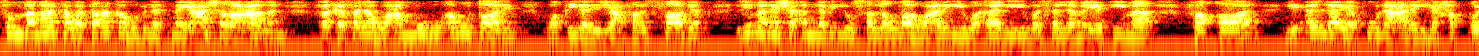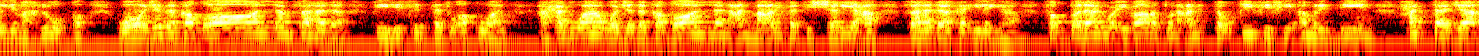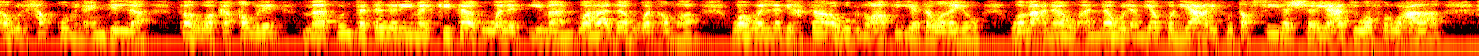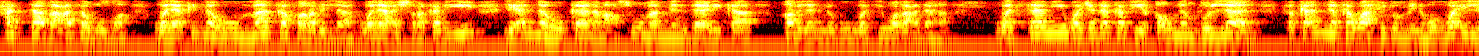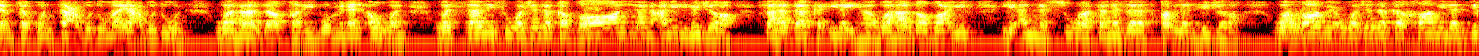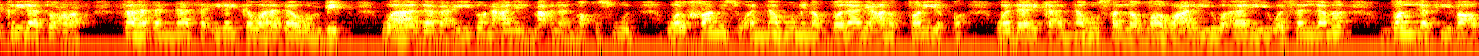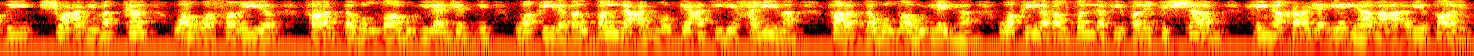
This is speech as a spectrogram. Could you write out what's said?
ثم مات وتركه ابن اثني عشر عاما فكفله عمه أبو طالب. وقيل لجعفر الصادق لما نشأ النبي صلى الله عليه وآله وسلم يتيما؟ فقال لئلا يكون عليه حق لمخلوق ووجدك ضالا فهدى. فيه ستة أقوال. أحدها وجدك ضالا عن معرفة الشريعة فهداك إليها. فالضلال عبارة عن التوقيف في أمر الدين حتى جاءه الحق من عند الله فهو كقوله ما كنت تدري ما الكتاب ولا الإيمان. وهذا هو الأظهر وهو الذي اختاره ابن عطية وغيره. ومعناه أنه لم يكن يعرف تفصيل الشريعة وفروعها حتى بعثه الله. ولكنه ما كفر بالله ولا أشرك به لأنه كان معصوما من ذلك قبل النبوة وبعدها. والثاني وجدك في قوم ضلال فكأنك واحد منهم وإن لم تكن تعبد ما يعبدون وهذا قريب من الأول. والثالث وجدك ضالا عن الهجرة فهداك إليها وهذا ضعيف لأن السورة نزلت قبل الهجرة. والرابع وجدك خامل الذكر لا تعرف فهدى الناس إليك وهداهم بك وهذا بعيد عن المعنى المقصود والخامس أنه من الضلال عن الطريق وذلك أنه صلى الله عليه وآله وسلم ضل في بعض شعب مكة وهو صغير فرده الله إلى جده وقيل بل ضل عن مرضعته حليمة فرده الله إليها وقيل بل ضل في طريق الشام حين خرج إليها مع أبي طالب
